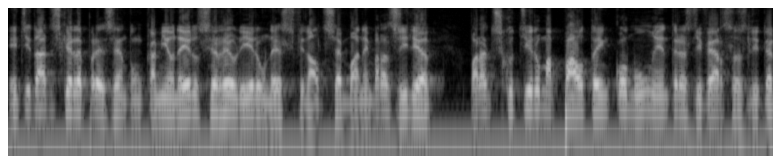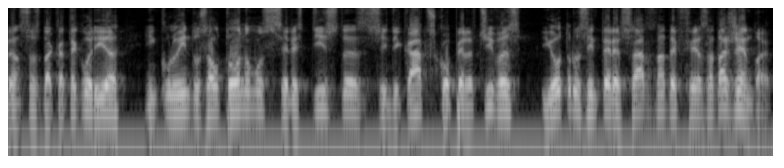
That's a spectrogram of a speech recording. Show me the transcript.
Entidades que representam caminhoneiros se reuniram neste final de semana em Brasília para discutir uma pauta em comum entre as diversas lideranças da categoria, incluindo os autônomos, celestistas, sindicatos, cooperativas e outros interessados na defesa da agenda.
